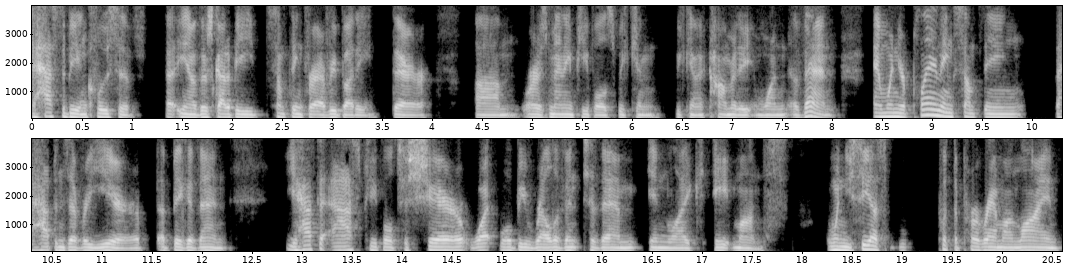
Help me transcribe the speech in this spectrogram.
it has to be inclusive you know there's got to be something for everybody there um, or as many people as we can we can accommodate in one event. And when you're planning something that happens every year a big event you have to ask people to share what will be relevant to them in like eight months. When you see us put the program online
